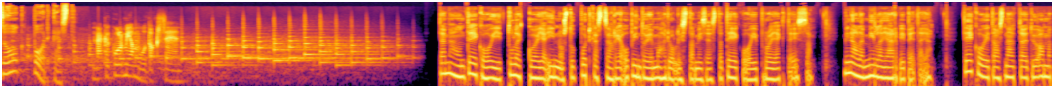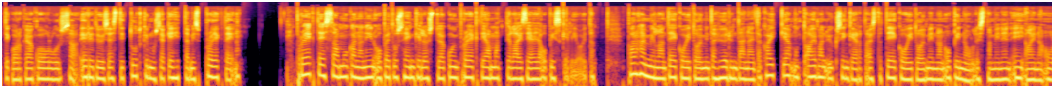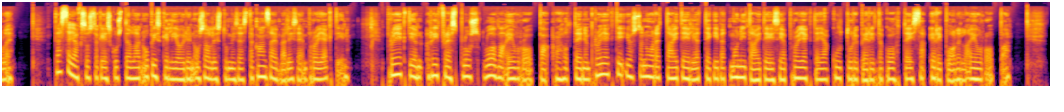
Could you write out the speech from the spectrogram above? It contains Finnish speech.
Talk Podcast. Näkökulmia muutokseen. Tämä on TKI Tulekoe ja innostu podcast-sarja opintojen mahdollistamisesta TKI-projekteissa. Minä olen Milla Järvipetäjä. TKI taas näyttäytyy ammattikorkeakouluissa erityisesti tutkimus- ja kehittämisprojekteina – Projekteissa on mukana niin opetushenkilöstöä kuin projektiammattilaisia ja opiskelijoita. Parhaimmillaan TKI-toiminta hyödyntää näitä kaikkia, mutta aivan yksinkertaista TKI-toiminnan opinnollistaminen ei aina ole. Tässä jaksossa keskustellaan opiskelijoiden osallistumisesta kansainväliseen projektiin. Projekti on Refresh Plus Luova Eurooppa-rahoitteinen projekti, jossa nuoret taiteilijat tekivät monitaiteisia projekteja kulttuuriperintökohteissa eri puolilla Eurooppaa.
